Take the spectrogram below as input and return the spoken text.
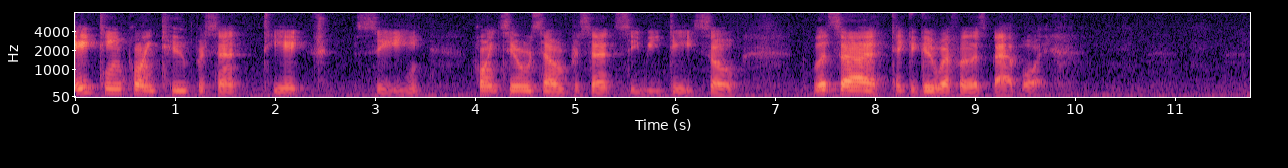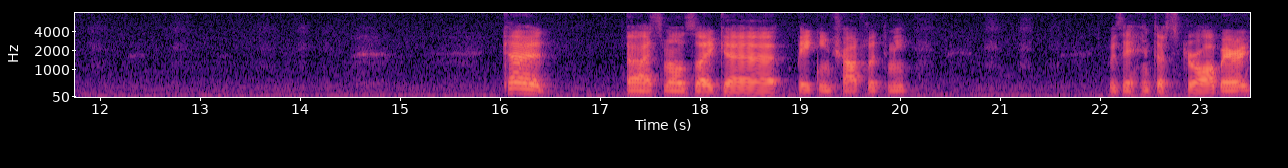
18.2% THC, 0.07% CBD. So let's uh, take a good whiff of this bad boy. Kind of uh, smells like uh, baking chocolate to me with a hint of strawberry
